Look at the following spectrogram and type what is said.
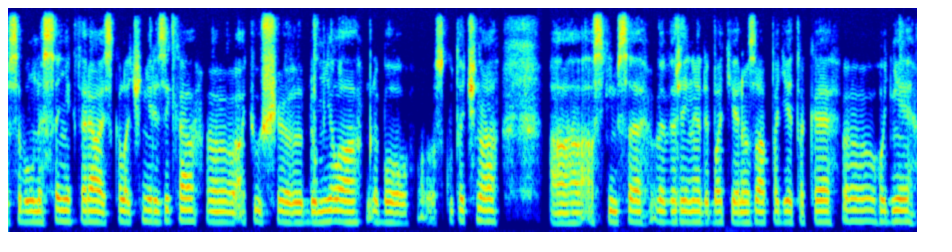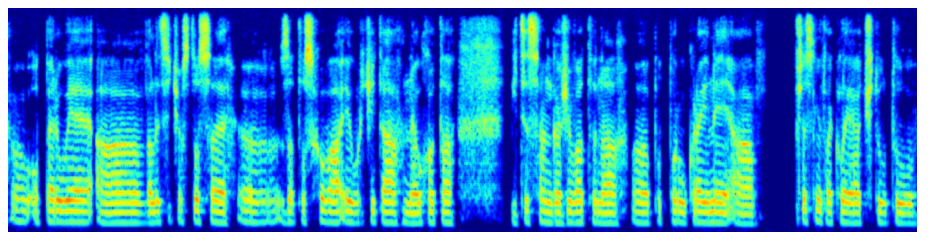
sebou nese některá eskalační rizika, ať už domělá nebo skutečná, a, a s tím se ve veřejné debatě na západě také hodně operuje a velice často se za to schová i určitá neochota více se angažovat na podporu Ukrajiny. A přesně takhle já čtu tu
